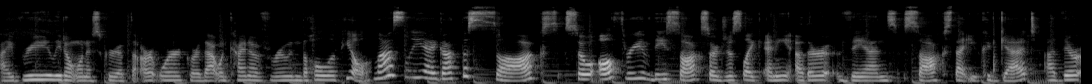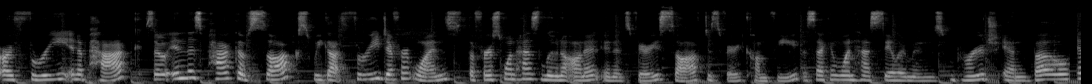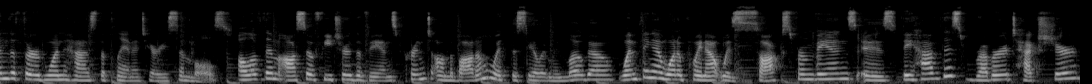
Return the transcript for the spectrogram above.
I really don't wanna screw up the artwork or that would kind of ruin the whole appeal. Lastly, I got the socks. So all three of these socks are just like any other Vans socks that you could get. Uh, there are three in a pack. So in this pack of socks, we got three different ones. The first one has Luna on it and it's very soft, it's very comfy. The second one has Sailor Moon's brooch and bow, and the third one has the planetary symbols. All of them also feature the Vans print on the bottom with the Sailor Moon logo. One thing I want to point out with socks from Vans is they have this rubber texture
